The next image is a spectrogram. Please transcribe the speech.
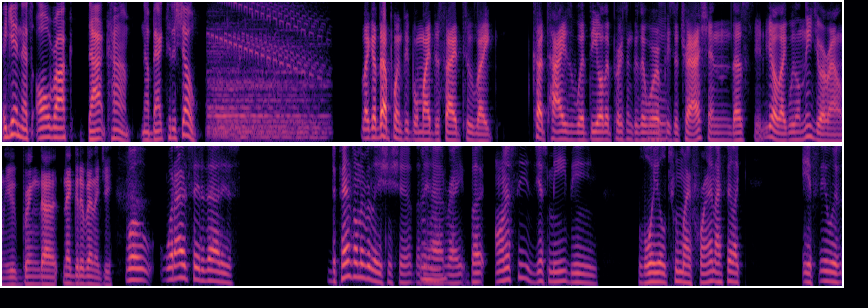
Again, that's allrawk.com. Now back to the show. Like at that point, people might decide to like cut ties with the other person because they were Mhm. a piece of trash, and that's you know like we don't need you around. You bring that negative energy. Well, what I would say to that is depends on the relationship that they had, Mhm. right? But honestly, just me being loyal to my friend, I feel like if it was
